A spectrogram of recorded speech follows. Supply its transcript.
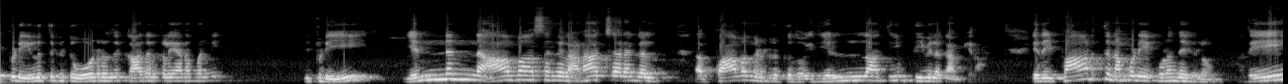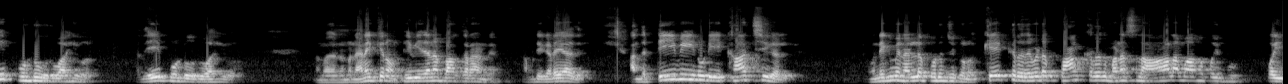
எப்படி இழுத்துக்கிட்டு ஓடுறது? காதல் கல்யாணம் பண்ணி? இப்படி என்னென்ன ஆபாசங்கள் அனாச்சாரங்கள் பாவங்கள் இருக்குதோ இது எல்லாத்தையும் டிவியில் காமிக்கிறான். இதை பார்த்து நம்முடைய குழந்தைகளும் அதே போன்று உருவாகி வரும். அதே போன்று உருவாகி வரும். நம்ம நம்ம நினைக்கிறோம். டிவி தானே பார்க்கறான்னு. அப்படி கிடையாது. அந்த டிவியினுடைய காட்சிகள் உன்னைக்குமே நல்லா புரிஞ்சுக்கணும். கேட்கறத விட பார்க்கறது மனசுல ஆழமாக போய் போய்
